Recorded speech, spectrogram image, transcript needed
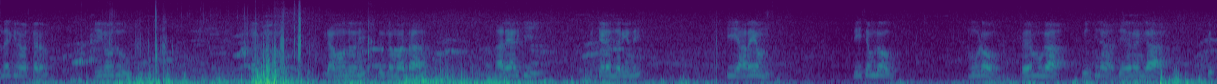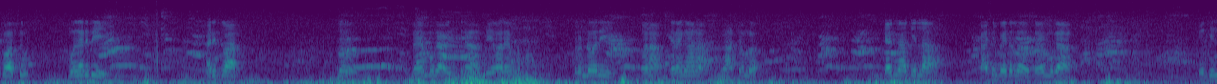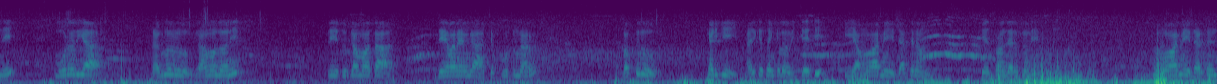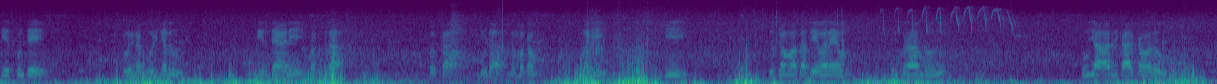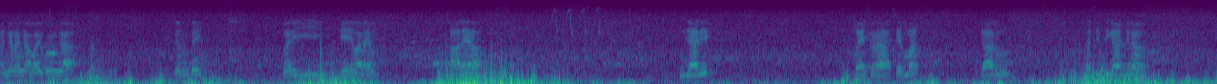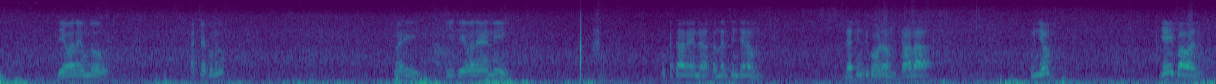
అందరికీ నమస్కారం. ఈరోజు నగరూరు గ్రామంలోని దుర్గామాత ఆలయానికి విచ్చేయడం జరిగింది. ఈ ఆలయం దేశంలో మూడో స్వయముగా వెలిచిన దేవాలయంగా చెప్పుకోవచ్చు. మొదటిది హరిద్వార్లో స్వయంగా వెలిచిన దేవాలయం. రెండవది మన తెలంగాణ రాష్ట్రంలో కృష్ణా జిల్లా కాశీంపేటలో స్వయంగా వచ్చింది. మూడవదిగా నగునూరు గ్రామంలోని శ్రీ దుర్గామాత దేవాలయంగా చెప్పుకుంటున్నారు. భక్తులు ఇక్కడికి అధిక సంఖ్యలో విచ్చేసి ఈ అమ్మవారిని దర్శనం చేసుకోవడం జరుగుతుంది. అమ్మవారిని దర్శనం చేసుకుంటే కోరిన కోరికలు తీరుతాయని భక్తులు యొక్క దృఢ నమ్మకం. మరి ఈ దుర్గామాత దేవాలయం శుక్రవారం రోజు పూజ ఆరతి కార్యక్రమాలు అంగరంగ వైభవంగా జరుగుతాయి. మరి ఈ దేవాలయం ఆలయ పూజారి మహేశ్వర శర్మ దేవాలయంలో అర్చకులు మరి ఈ దేవాలయాన్ని ఒక్కసారైనా సందర్శించడం దర్శించుకోవడం చాలా పుణ్యం. జై భవానీ.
